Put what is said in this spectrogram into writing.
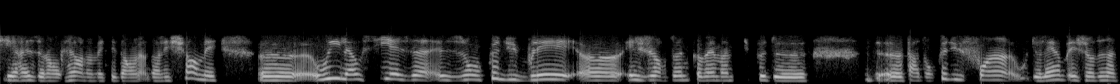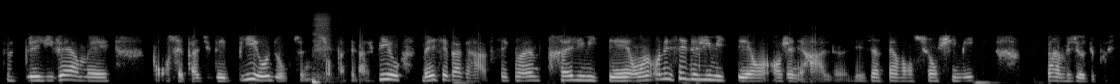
s'il reste de l'engrais, on en mettait dans, dans les champs. Mais euh, oui, là aussi, elles, elles ont que du blé et je leur donne quand même un petit peu de, de pardon, que du foin ou de l'herbe et je leur donne un peu de blé l'hiver, mais Bon, c'est pas du bio, donc ce ne sont pas des vaches bio, mais c'est pas grave, c'est quand même très limité. On, essaie de limiter en, général les interventions chimiques à la mesure du possible.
